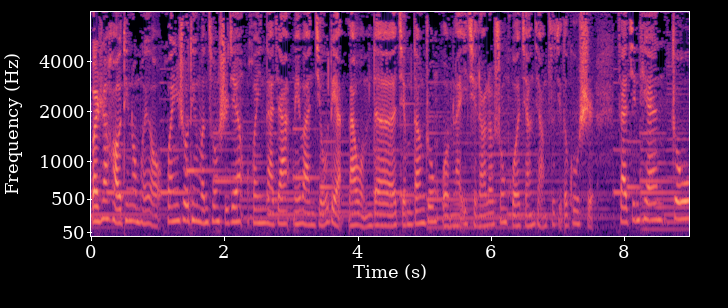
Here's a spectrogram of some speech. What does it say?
晚上好，听众朋友，欢迎收听文聪时间，欢迎大家每晚九点来我们的节目当中，我们来一起聊聊生活，讲讲自己的故事。在今天周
